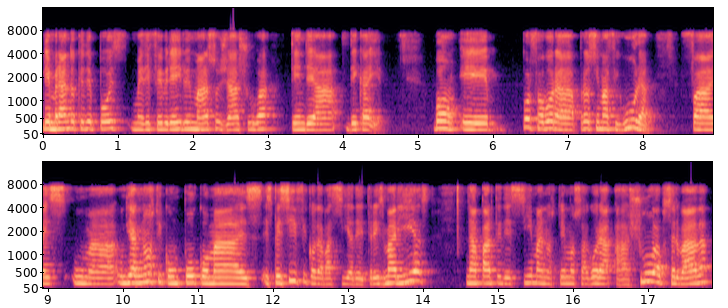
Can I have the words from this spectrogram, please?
Lembrando que depois, mês de fevereiro e março, já a chuva tende a decair. Bom, eh, por favor, a próxima figura faz uma, um diagnóstico um pouco mais específico da bacia de Três Marias. Na parte de cima, nós temos agora a chuva observada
